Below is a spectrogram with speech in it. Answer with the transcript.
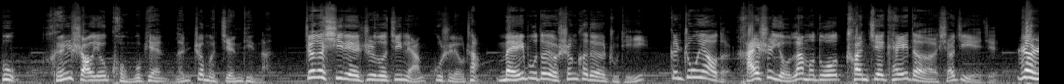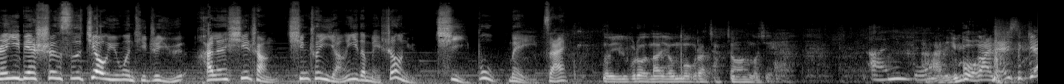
部，很少有恐怖片能这么坚挺呢。这个系列制作精良，故事流畅，每一部都有深刻的主题。更重要的还是有那么多穿 JK 的小姐姐，让人一边深思教育问题之余，还能欣赏青春洋溢的美少女，岂不美哉？아닌데아니긴뭐가아니야이새끼야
